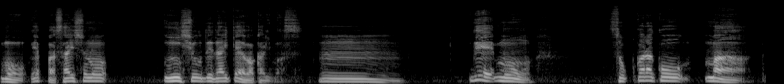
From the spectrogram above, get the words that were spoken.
もうやっぱ最初の印象で大体わかります。うんで、もう、そこからこう、まあ、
